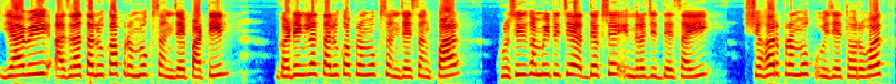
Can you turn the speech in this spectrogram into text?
यावेळी आजरा तालुका प्रमुख संजय पाटील गडिंगला तालुका प्रमुख संजय संगपाळ कृषी कमिटीचे अध्यक्ष इंद्रजित देसाई शहर प्रमुख विजय थोरवत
